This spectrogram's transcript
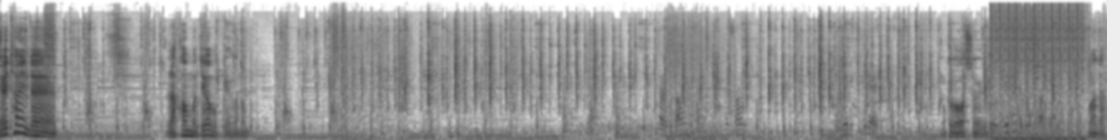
여기 턴인데 락 한번 띄워볼게 그럼 오케이 먹었어 여기 아니야? 맞아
